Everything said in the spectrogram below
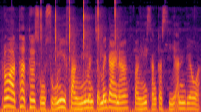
เพราะว่าถ้าเธอสูงสูงนี่ฝั่งนี้มันจะไม่ได้นะ ฝั่งนี้สังกะสีอันเดียวอะ่ะ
